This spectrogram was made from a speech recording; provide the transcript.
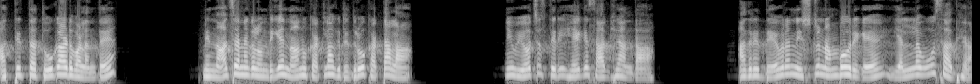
ಅತ್ತಿತ್ತ ತೂಗಾಡುವಳಂತೆ ನಿನ್ನ ಆಚರಣೆಗಳೊಂದಿಗೆ ನಾನು ಕಟ್ಟಲಾಗದಿದ್ರು ಕಟ್ಟಲ್ಲ. ನೀವು ಯೋಚಿಸ್ತೀರಿ ಹೇಗೆ ಸಾಧ್ಯ ಅಂತ. ಆದರೆ ದೇವರನ್ನಿಷ್ಟು ನಂಬೋರಿಗೆ ಎಲ್ಲವೂ ಸಾಧ್ಯ.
